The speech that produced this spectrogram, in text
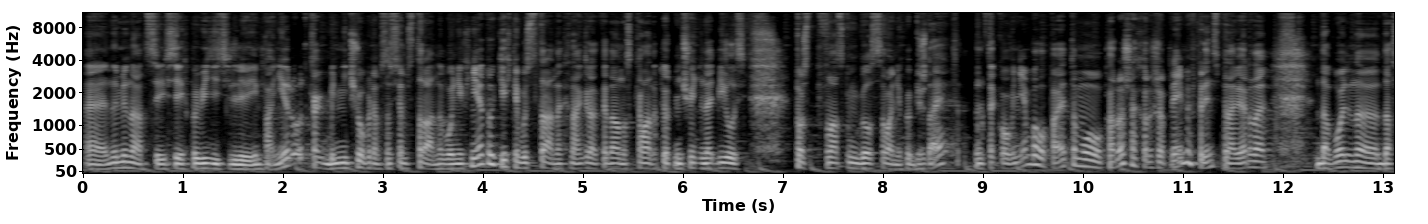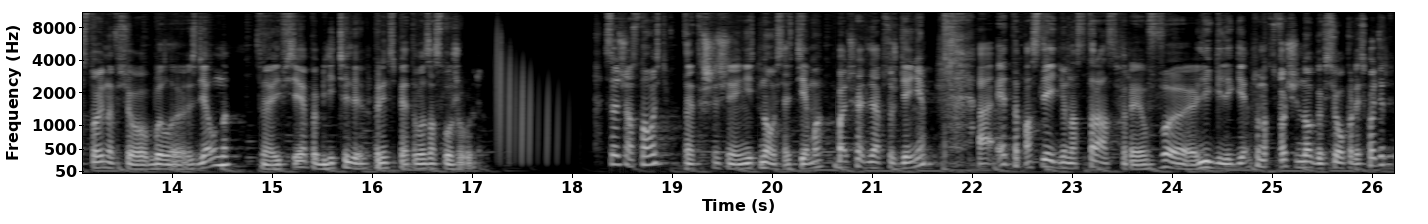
э, номинации, все их победители импонируют. Как бы ничего прям совсем странного у них нету. Каких-нибудь странных наград, когда у нас команда, которая ничего не набилась, просто по фанатскому голосованию побеждает. Такого не было. Поэтому хорошая, хорошая премия. В принципе, наверное, довольно достойно все было сделано. Э, и все победители, в принципе, этого заслуживают. Следующая новость, это, точнее, не новость, а тема большая для обсуждения. А, это последние у нас трансферы в Лиге Легенд. У нас очень много всего происходит.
